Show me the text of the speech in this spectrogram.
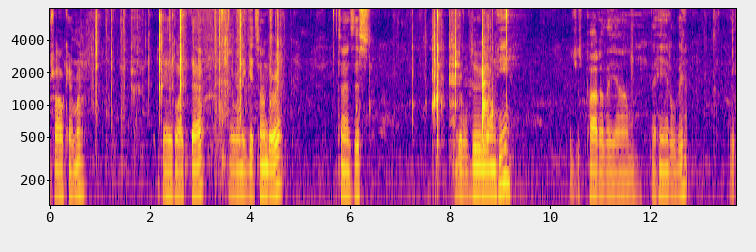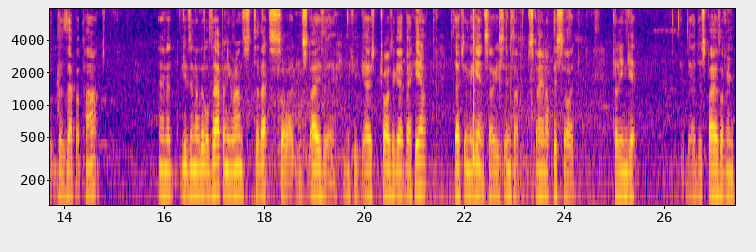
trail camera, goes like that. So when he gets under it, turns this little do on here, which is part of the um, the handle bit, the, the zapper part, and it gives him a little zap, and he runs to that side and stays there. And if he goes, tries to go back out, zaps him again, so he ends up staying up this side till he can get uh, dispose of him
